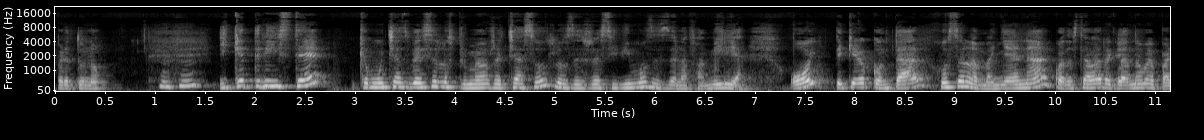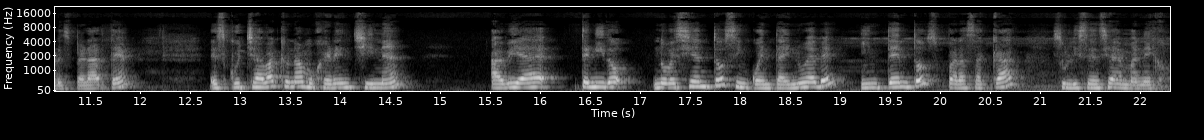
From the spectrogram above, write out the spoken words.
pero tú no. Y qué triste que muchas veces los primeros rechazos los recibimos desde la familia. Hoy te quiero contar, justo en la mañana, cuando estaba arreglándome para esperarte, escuchaba que una mujer en China había tenido 959 intentos para sacar su licencia de manejo.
